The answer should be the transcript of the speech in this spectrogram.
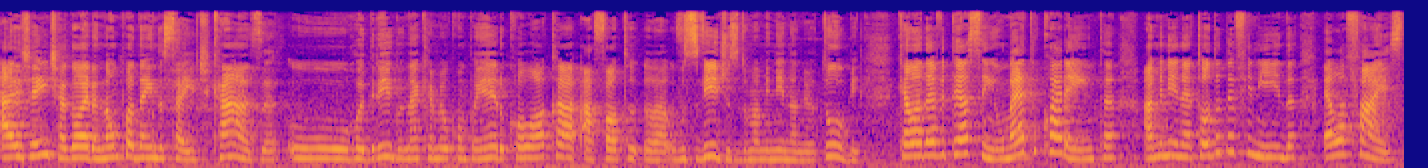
a gente agora, não podendo sair de casa, o Rodrigo, né, que é meu companheiro, coloca a foto, uh, os vídeos de uma menina no YouTube, que ela deve ter assim, 1,40m, a menina é toda definida, ela faz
